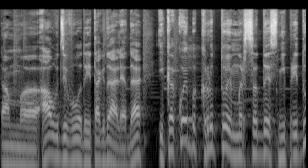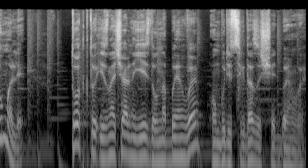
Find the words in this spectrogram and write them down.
там э, Audi воды и так далее, да, и какой бы крутой Mercedes не придумали, тот, кто изначально ездил на BMW, он будет всегда защищать BMW.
